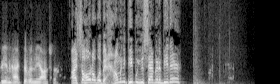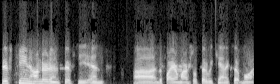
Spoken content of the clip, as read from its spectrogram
being active in the auction. All right, so hold on, wait a minute. How many people you say are going to be there? 1,550, and uh, the fire marshal said we can't accept more.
